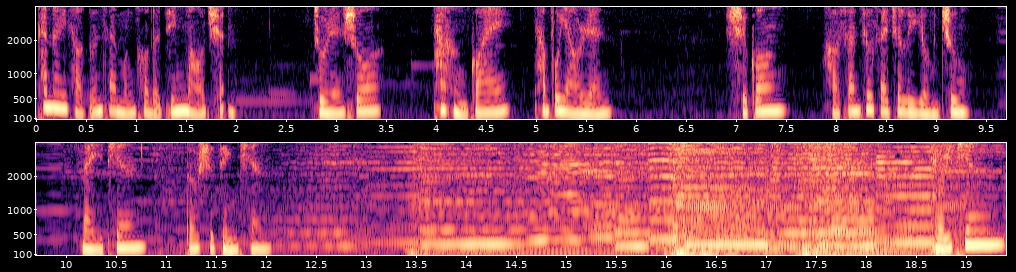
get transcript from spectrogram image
看到一条蹲在门口的金毛犬，主人说它很乖，它不咬人。时光好像就在这里永驻，每一天都是今天。有一天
